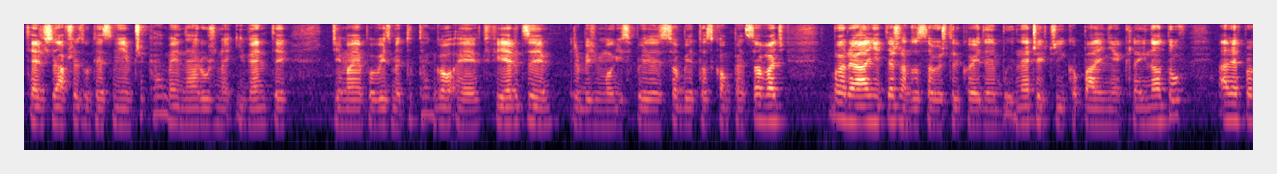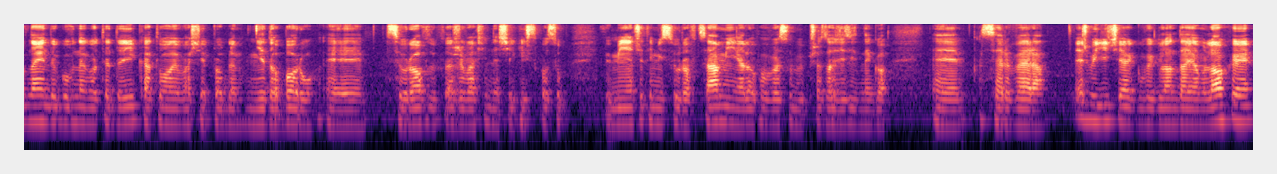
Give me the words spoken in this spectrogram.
też zawsze z utęsknieniem czekamy na różne eventy, gdzie mamy powiedzmy to e, twierdzy, żebyśmy mogli sobie, sobie to skompensować, bo realnie też nam został już tylko jeden budyneczek, czyli kopalnię klejnotów, ale w porównaniu do głównego TDI-ka tu mamy właśnie problem niedoboru e, surowców, którzy właśnie da się w jakiś sposób wymieniać się tymi surowcami, albo po prostu by przesłać je z innego e, serwera. Też widzicie jak wyglądają lochy,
